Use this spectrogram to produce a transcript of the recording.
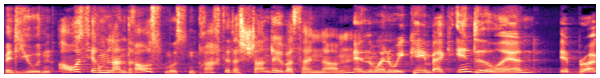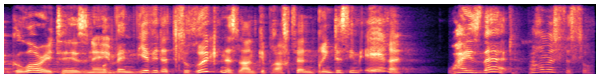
wenn die Juden aus ihrem Land raus mussten, brachte das Stande über seinen Namen. And when we came back into the land, it brought glory to his name. Und wenn wir wieder zurück in das Land gebracht werden, bringt es ihm Ehre. Why is that? Warum ist das so?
